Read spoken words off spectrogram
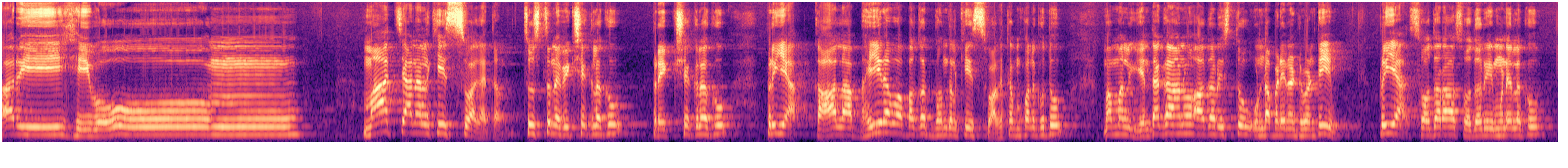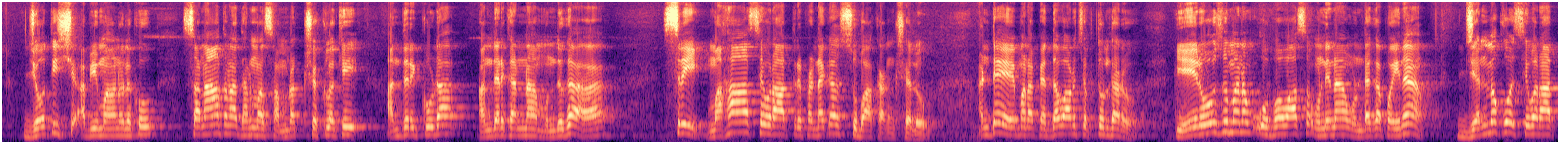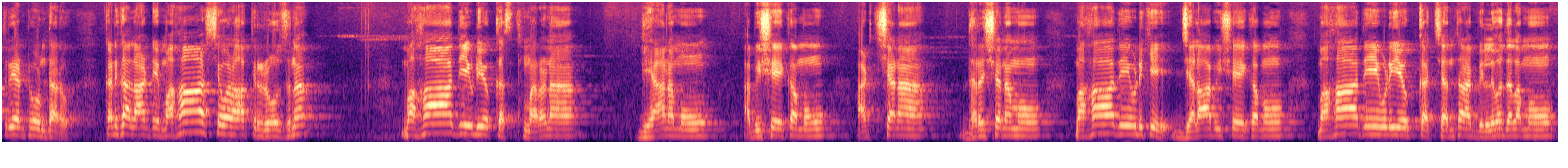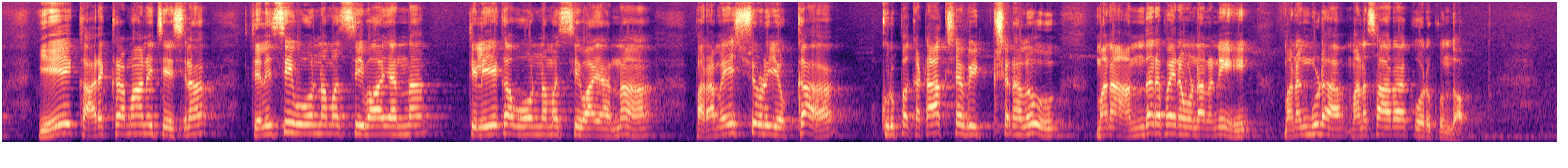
హరి ఓం. మా ఛానల్కి స్వాగతం. చూస్తున్న వీక్షకులకు ప్రేక్షకులకు ప్రియ కాల భైరవ భగవద్బంధులకి స్వాగతం పలుకుతూ మమ్మల్ని ఎంతగానో ఆదరిస్తూ ఉండబడినటువంటి ప్రియ సోదర సోదరీమణులకు జ్యోతిష్ అభిమానులకు సనాతన ధర్మ సంరక్షకులకి అందరికి కూడా అందరికన్నా ముందుగా శ్రీ మహాశివరాత్రి పండగ శుభాకాంక్షలు. అంటే మన పెద్దవారు చెప్తుంటారు ఏ రోజు మనం ఉపవాసం ఉండినా ఉండకపోయినా జన్మకో శివరాత్రి అంటూ ఉంటారు. కనుక అలాంటి మహాశివరాత్రి రోజున మహాదేవుడి యొక్క స్మరణ ధ్యానము అభిషేకము అర్చన దర్శనము మహాదేవుడికి జలాభిషేకము మహాదేవుడి యొక్క చంద్ర బిల్వదలము ఏ కార్యక్రమాన్ని చేసినా తెలిసి ఓ నమ శివాయ అన్న తెలియక ఓ నమ శివాయ అన్న పరమేశ్వరుడి యొక్క కృప కటాక్ష వీక్షణలు మన అందరిపైన ఉండాలని మనం కూడా మనసారా కోరుకుందాం.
